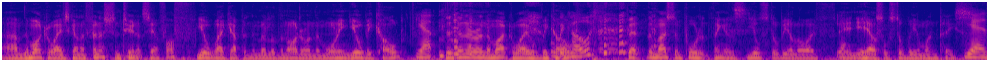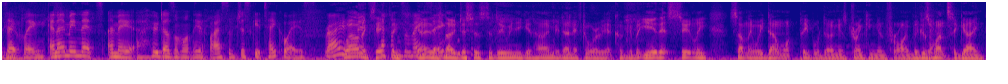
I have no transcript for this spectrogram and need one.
Um, the microwave's going to finish and turn itself off. You'll wake up in the middle of the night or in the morning. You'll be cold. Yeah. The dinner in the microwave will be Will cold. be cold. but the most important thing is you'll still be alive Yeah. and your house will still be in one piece. Yeah, exactly. And I mean, that's, I mean, who doesn't want the advice of just get takeaways, right? Well, That exactly. You know, there's no dishes to do when you get home. You don't have to worry about cooking. But yeah, that's certainly something we don't want people doing is drinking and frying because Yeah. once again,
